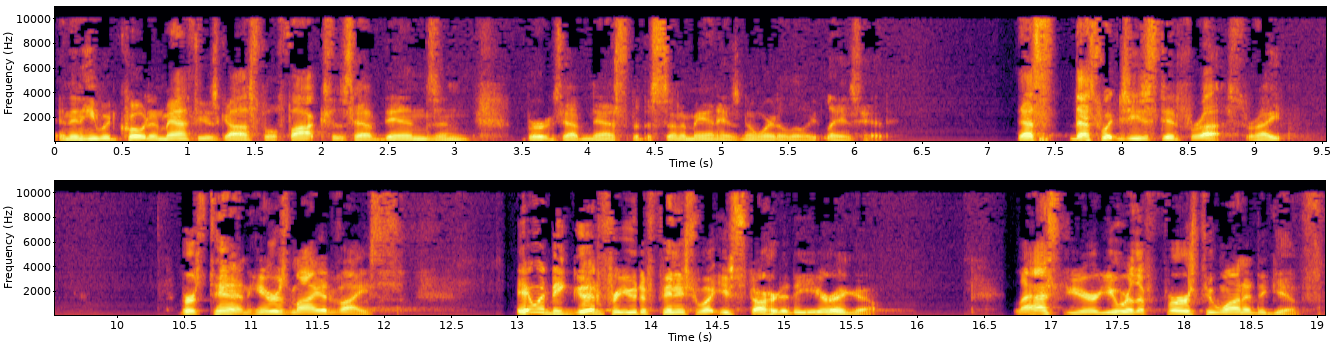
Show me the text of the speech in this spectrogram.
and then he would quote in Matthew's gospel, foxes have dens and birds have nests, but the son of man has nowhere to lay his head. That's, that's what Jesus did for us, right? Verse 10, here's my advice. It would be good for you to finish what you started a year ago. Last year, you were the first who wanted to give.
